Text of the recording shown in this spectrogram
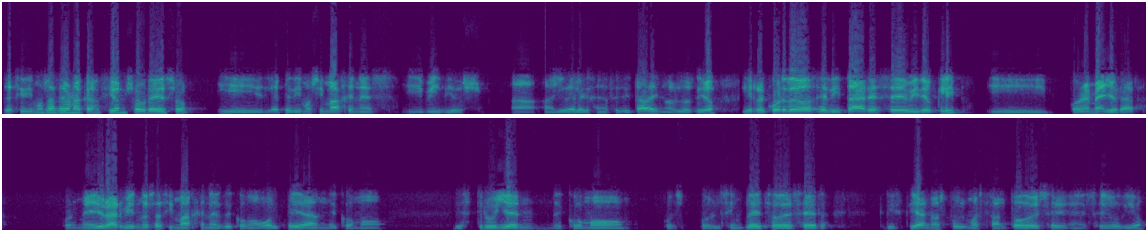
Decidimos hacer una canción sobre eso y le pedimos imágenes y vídeos a ayuda de la iglesia necesitada y nos los dio. Y recuerdo editar ese videoclip y ponerme a llorar, ponerme a llorar viendo esas imágenes de cómo golpean, de cómo destruyen, de cómo, pues por el simple hecho de ser cristianos, pues muestran todo ese, ese odio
